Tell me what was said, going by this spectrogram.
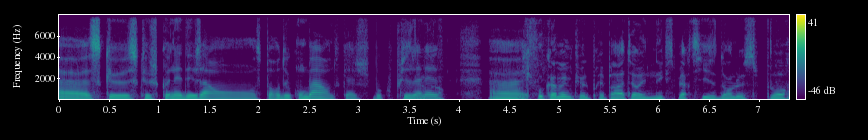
euh, ce, que, ce que je connais déjà en sport de combat. En tout cas, je suis beaucoup plus à l'aise. Euh, il faut quand même que le préparateur ait une expertise dans le sport.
